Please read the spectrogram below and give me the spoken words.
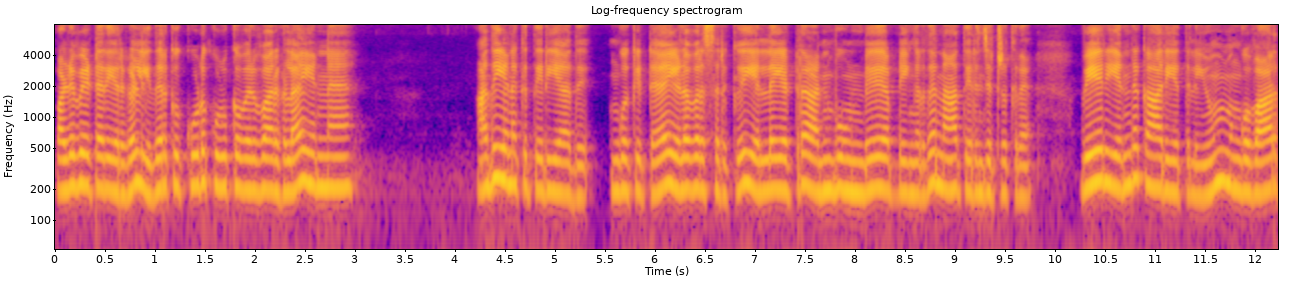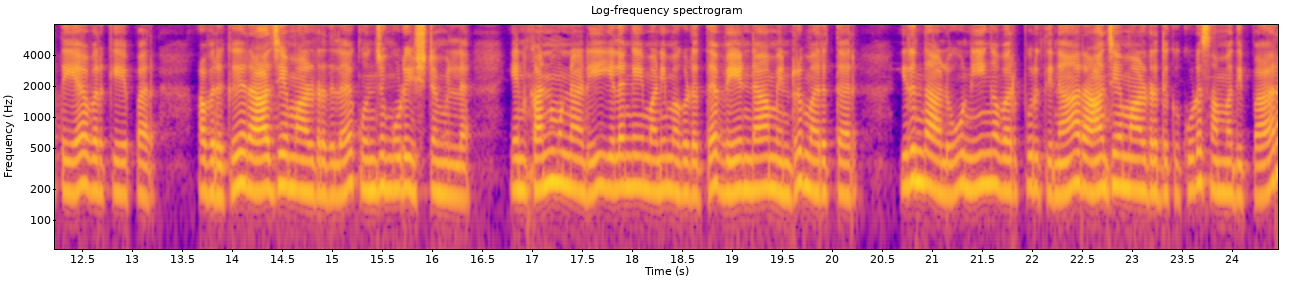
பழுவேட்டரையர்கள் இதற்கு கூட குழுக்க வருவார்களா என்ன? அது எனக்கு தெரியாது. உங்ககிட்ட இளவரசருக்கு எல்லையற்ற அன்பு உண்டு அப்படிங்கிறத நான் தெரிஞ்சிட்ருக்கிறேன். வேறு எந்த காரியத்திலையும் உங்கள் வார்த்தையை அவர் கேட்பார் அவருக்கு ராஜ்யம் ஆள்றதுல கொஞ்சம் கூட இஷ்டம் இல்லை என் கண் முன்னாடி இலங்கை மணிமகுடத்தை வேண்டாம் என்று மறுத்தார். இருந்தாலும் நீங்கள் வற்புறுத்தினா ராஜ்யம் ஆள்றதுக்கு கூட சம்மதிப்பார்.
